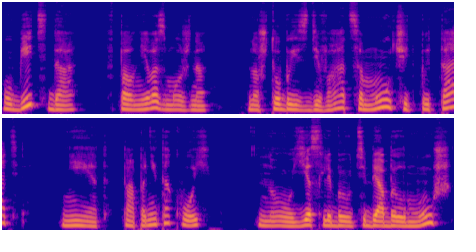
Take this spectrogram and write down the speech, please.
Убить — да, вполне возможно. Но чтобы издеваться, мучить, пытать... Нет, папа не такой. Ну, если бы у тебя был муж,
